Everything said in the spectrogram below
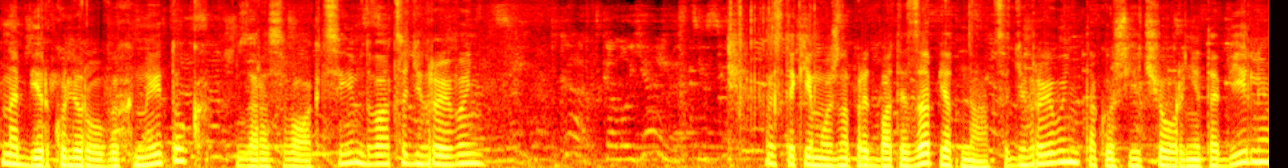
Набір кольорових ниток. Зараз в акції 20 гривень. Ось такі можна придбати за 15 гривень. Також є чорні та білі.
